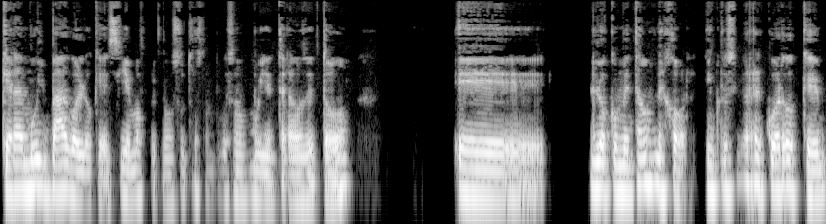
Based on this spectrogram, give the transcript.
que era muy vago lo que decíamos, porque nosotros tampoco somos muy enterados de todo, eh, lo comentamos mejor. Inclusive recuerdo que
